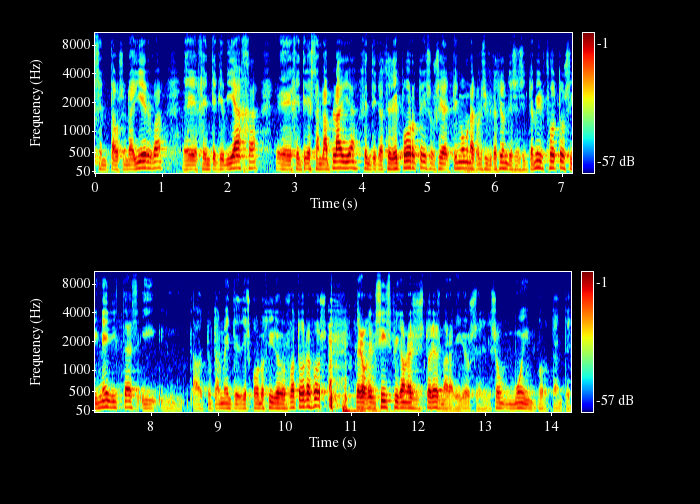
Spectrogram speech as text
sentados en la hierba, eh, gente que viaja, eh, gente que está en la playa, gente que hace deportes. O sea, tengo una clasificación de 60.000 fotos inéditas y, y totalmente desconocidos los fotógrafos, pero que sí explican unas historias maravillosas, que son muy importantes.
